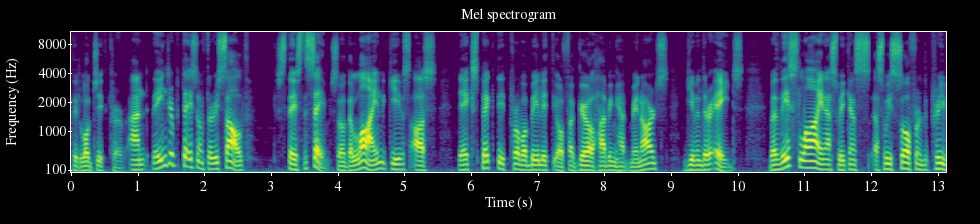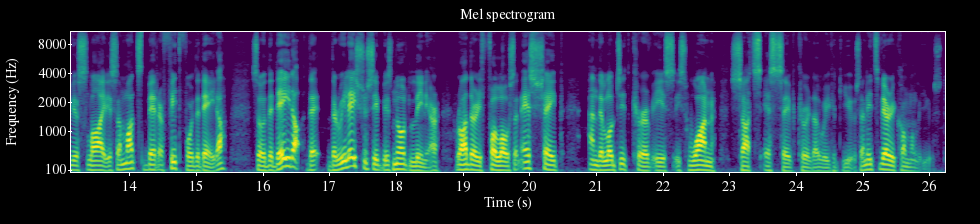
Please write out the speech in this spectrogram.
the logit curve and the interpretation of the result stays the same. So the line gives us the expected probability of a girl having had menarche given their age. But this line, as we, can, as we saw from the previous slide, is a much better fit for the data. So the data, the, the relationship is not linear, rather it follows an S-shape and the logit curve is, is one such S-shaped curve that we could use and it's very commonly used.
